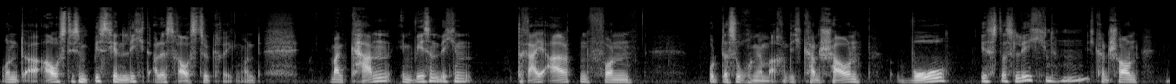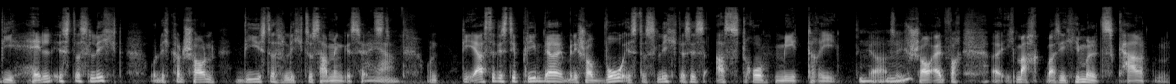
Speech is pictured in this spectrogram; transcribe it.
und äh, aus diesem bisschen Licht alles rauszukriegen. Und man kann im Wesentlichen drei Arten von Untersuchungen machen. Ich kann schauen, wo ist das Licht, mhm. ich kann schauen, wie hell ist das Licht und ich kann schauen, wie ist das Licht zusammengesetzt. Ah, ja. Und die erste Disziplin wäre, wenn ich schaue, wo ist das Licht, das ist Astrometrie. Mhm. Ja, also ich schaue einfach, äh, ich mache quasi Himmelskarten,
